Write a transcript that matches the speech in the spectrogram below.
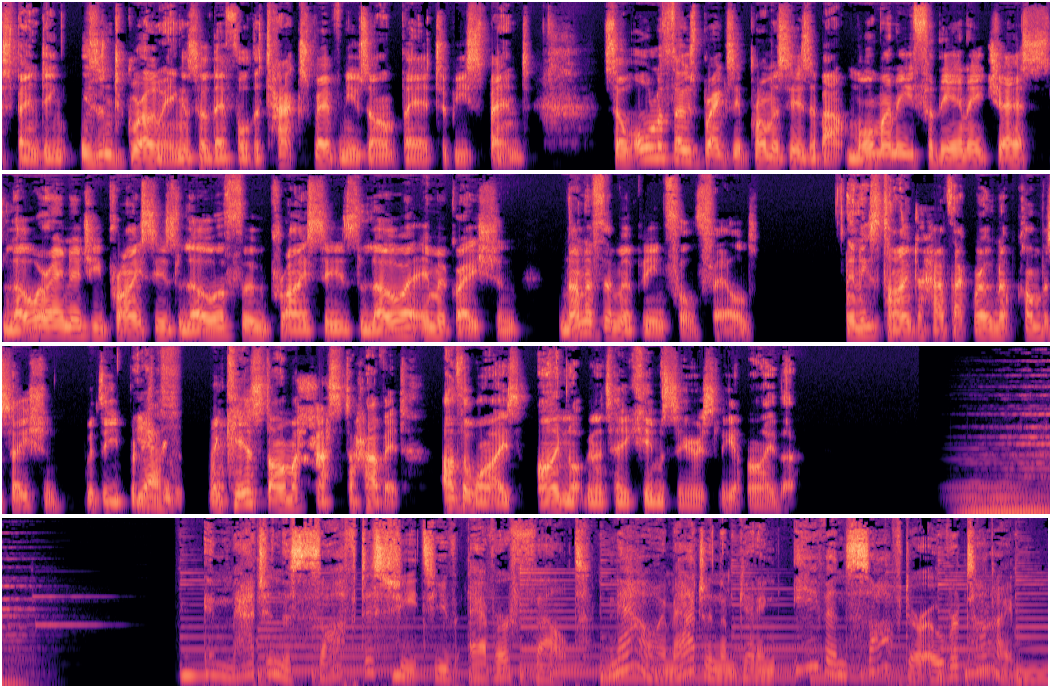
spending isn't growing. And so therefore the tax revenues aren't there to be spent. So all of those Brexit promises about more money for the NHS, lower energy prices, lower food prices, lower immigration, none of them have been fulfilled. And it's time to have that grown up conversation with the British Yes. people. And Keir Starmer has to have it. Otherwise, I'm not going to take him seriously either. Imagine the softest sheets you've ever felt. Now imagine them getting even softer over time.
